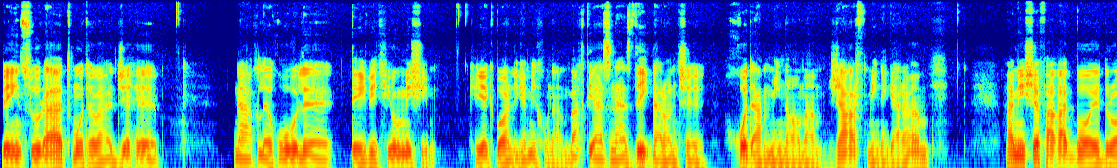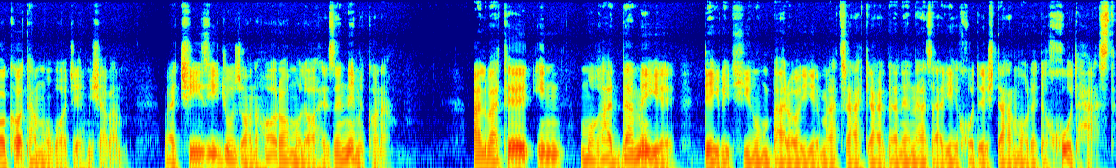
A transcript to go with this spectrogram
به این صورت متوجه نقل قول دیوید هیوم میشیم که یک بار دیگه می‌خونم وقتی از نزدیک در آنچه خودم مینامم ژرف مینگرم همیشه فقط با ادراکاتم مواجه می‌شوم و چیزی جز آنها را ملاحظه نمی کنم. البته این مقدمه دیوید هیوم برای مطرح کردن نظریه خودش در مورد خود هست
